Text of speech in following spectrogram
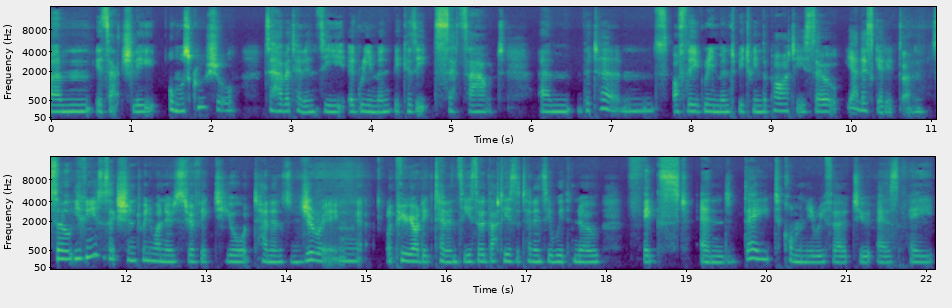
Um, it's actually almost crucial to have a tenancy agreement because it sets out um, the terms of the agreement between the parties. So yeah, let's get it done. So you can use the Section 21 notice to evict your tenants during a periodic tenancy. So that is a tenancy with no fixed end date, commonly referred to as a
